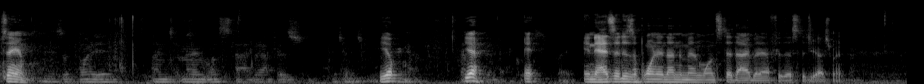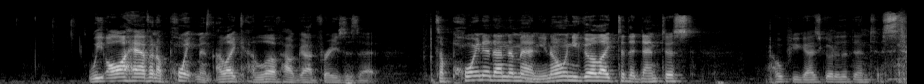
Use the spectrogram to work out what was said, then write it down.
Sam. Is appointed unto men once to die, but after this, the judgment. Yep. Yeah. rather than backwards, but- And as it is appointed unto men once to die, but after this the judgment. We all have an appointment. I like I love how God phrases that. It's appointed unto men. You know when you go like to the dentist? I hope you guys go to the dentist.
